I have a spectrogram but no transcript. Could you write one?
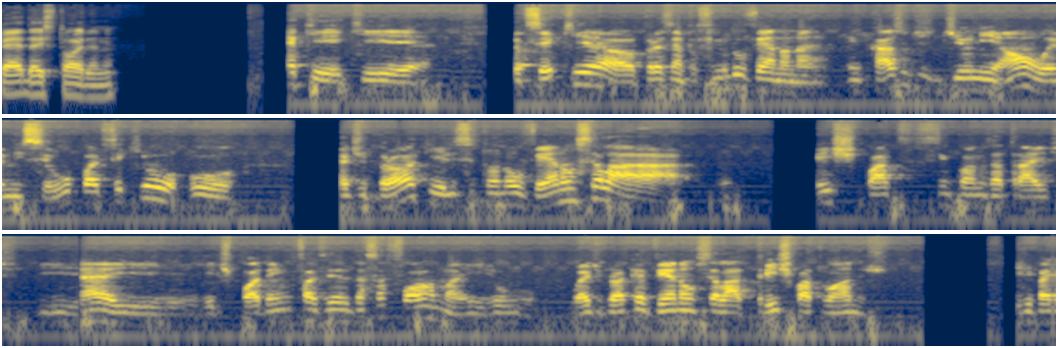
pé da história, né? É que, que pode ser que, ó, por exemplo, o filme do Venom, né? Em caso de, de união, o MCU, pode ser que o, o Ed Brock, ele se tornou Venom, sei lá, 3, 4, 5 anos atrás. E, né, e eles podem fazer dessa forma. E o, o Ed Brock é Venom, sei lá, 3, 4 anos. Ele vai,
